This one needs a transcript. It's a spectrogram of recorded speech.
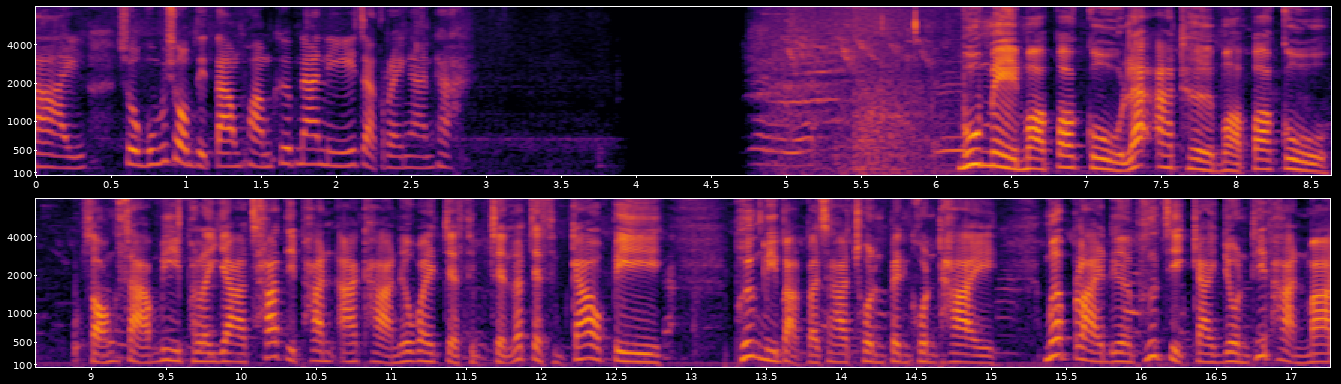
รายชวนคุณผู้ชมติดตามความคืบหน้านี้จากรายงานค่ะบูเมหมอปอกู และอาเธอร์หมอปอกู สองสามีภรรยาชาติพันธุ์อาขาในวัย 77 และ 79 ปี เพิ่งมีบัตรประชาชนเป็นคนไทย เมื่อปลายเดือนพฤศจิกายนที่ผ่านมา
